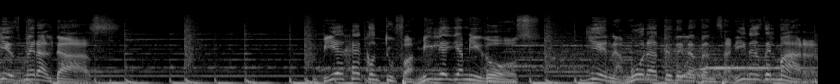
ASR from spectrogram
y Esmeraldas. Viaja con tu familia y amigos y enamórate de las danzarinas del mar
